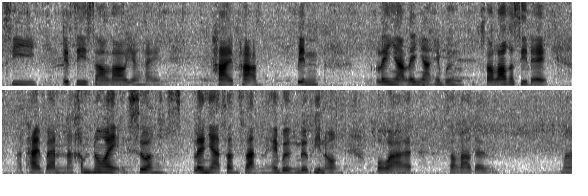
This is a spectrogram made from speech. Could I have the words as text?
FC FC สาวลาวยังให้ถ่ายภาพเป็นระยะระยะให้เบิ่งสาวลาวก็สิได้อะถ่ายบ้านนาคำน้อยช่วงระยะสั้นๆให้เบิ่งเด้วยพี่น้อง เพราะว่าสาวลาวก็มา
